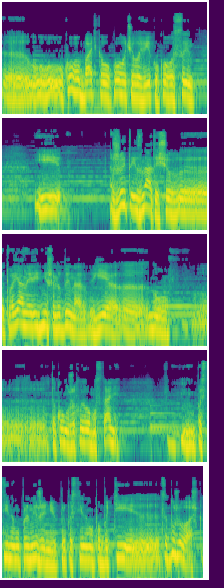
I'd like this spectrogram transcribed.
Е, у, у кого батько, у кого чоловік, у кого син. І жити і знати, що е, твоя найрідніша людина є е, ну, в, е, такому жахливому стані, в постійному приниженні, при постійному побитті, е, це дуже важко.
